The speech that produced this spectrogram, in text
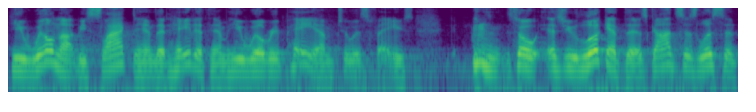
He will not be slack to him that hateth him, he will repay him to his face. so as you look at this, God says, listen,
